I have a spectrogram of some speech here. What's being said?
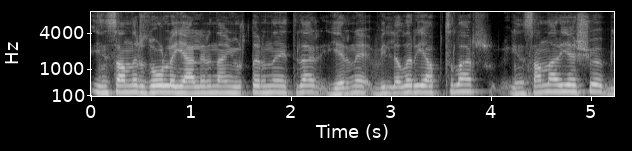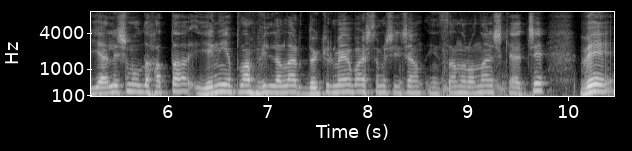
insanları zorla yerlerinden yurtlarından ettiler. Yerine villaları yaptılar. İnsanlar yaşıyor. Bir yerleşim oldu. Hatta yeni yapılan villalar dökülmeye başlamış. İnsan, insanlar ondan şikayetçi. Ve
